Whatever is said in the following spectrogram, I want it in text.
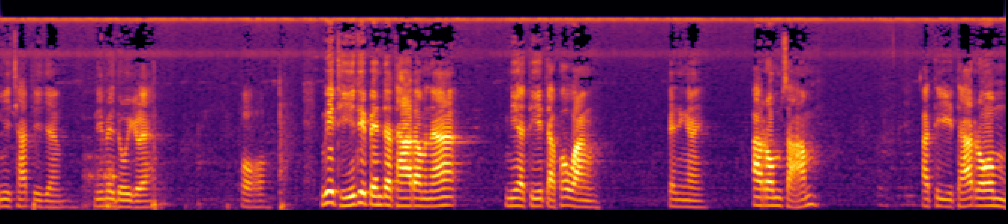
งี้ชัดดีจัง นี่ไม่ดูอีกแล้ว พอ วิถีที่เป็นตถารมนะมีอตีแต่พวังเป็นยังไง อารมณ์สามอติธารมณ์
